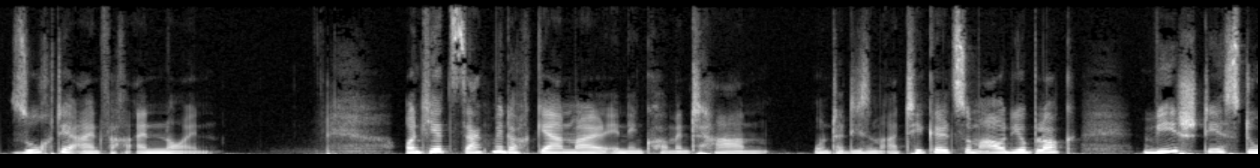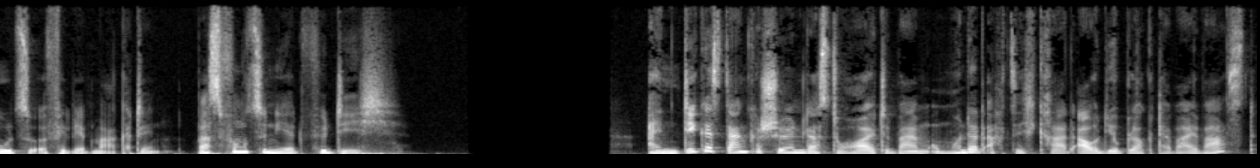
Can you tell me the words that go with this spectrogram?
Such dir einfach einen neuen. Und jetzt sag mir doch gern mal in den Kommentaren unter diesem Artikel zum Audioblog, wie stehst du zu Affiliate Marketing? Was funktioniert für dich? Ein dickes Dankeschön, dass du heute beim um 180 Grad Audioblog dabei warst.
